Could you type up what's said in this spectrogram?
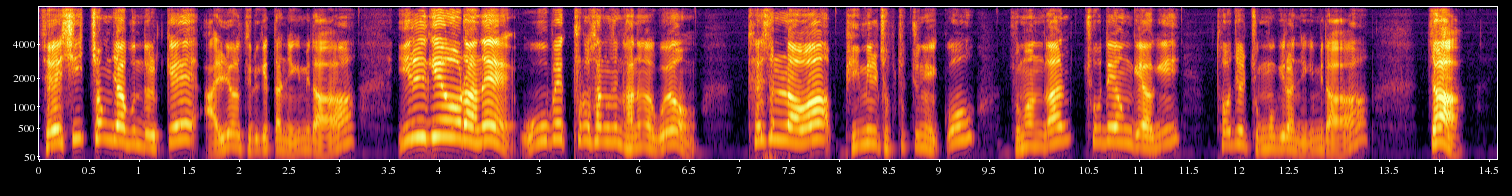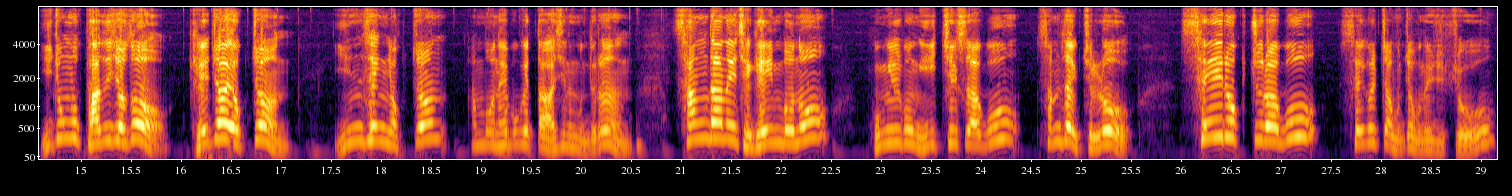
제 시청자분들께 알려드리겠다는 얘기입니다. 1개월 안에 500% 상승 가능하고요. 테슬라와 비밀 접촉 중에 있고 조만간 초대형 계약이 터질 종목이란 얘기입니다. 자, 이 종목 받으셔서 계좌 역전, 인생 역전 한번 해보겠다 하시는 분들은 상단에 제 개인 번호 010-2749-3467로 세력주라고 세 글자 문자 보내주십시오.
